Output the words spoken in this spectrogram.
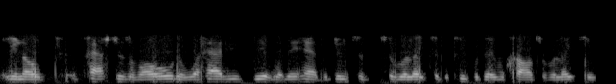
you know, pastors of old or what have you did what they had to do to to relate to the people they were called to relate to,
